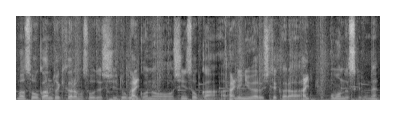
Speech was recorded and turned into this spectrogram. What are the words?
まあ、創刊の時からもそうですし特にこの新創刊、はい、リニューアルしてから思うんですけどね、はい、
